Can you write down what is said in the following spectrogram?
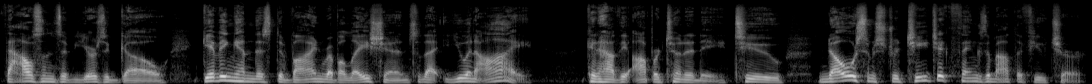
thousands of years ago, giving him this divine revelation so that you and I can have the opportunity to know some strategic things about the future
